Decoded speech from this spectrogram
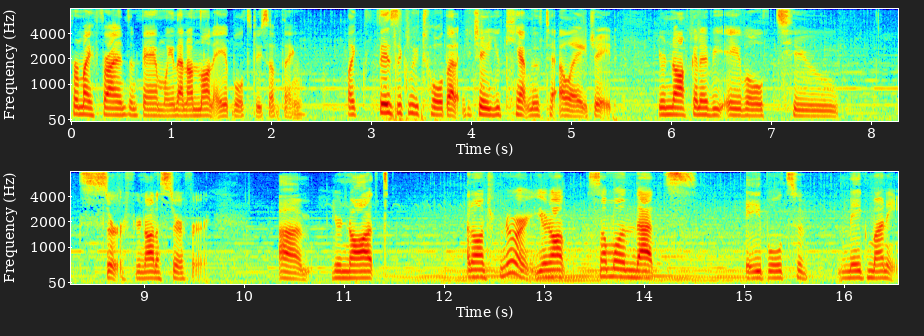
from my friends and family that I'm not able to do something. Like physically told that, Jade, you can't move to LA, Jade. You're not gonna be able to surf. You're not a surfer. Um, you're not an entrepreneur. You're not someone that's able to make money.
